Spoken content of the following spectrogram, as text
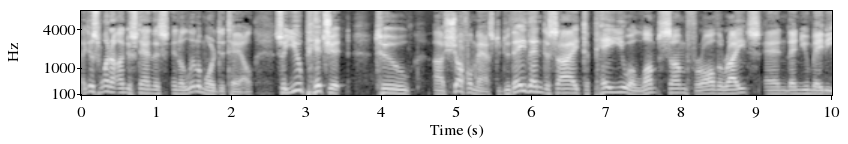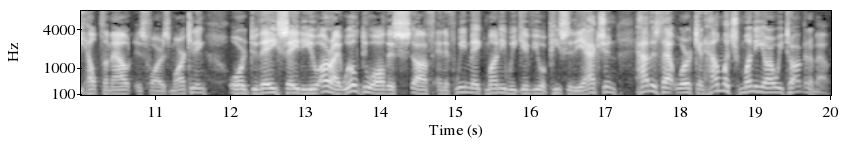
I just want to understand this in a little more detail. So you pitch it to uh, Shuffle Master. Do they then decide to pay you a lump sum for all the rights, and then you maybe help them out as far as marketing, or do they say to you, "All right, we'll do all this stuff, and if we make money, we give you a piece of the action"? How does that work, and how much money are we talking about?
